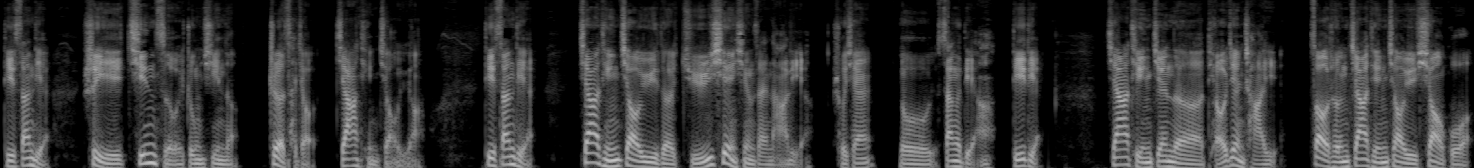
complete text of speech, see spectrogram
第三点，是以亲子为中心的。这才叫家庭教育啊！第三点，家庭教育的局限性在哪里啊？首先有三个点啊。第一点，家庭间的条件差异造成家庭教育效果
